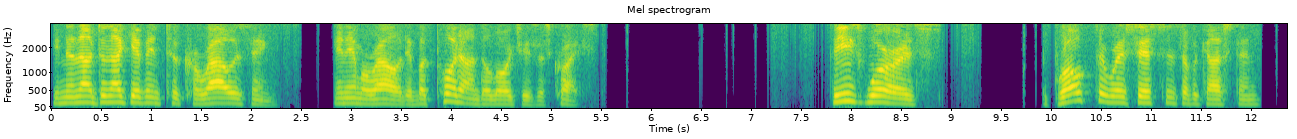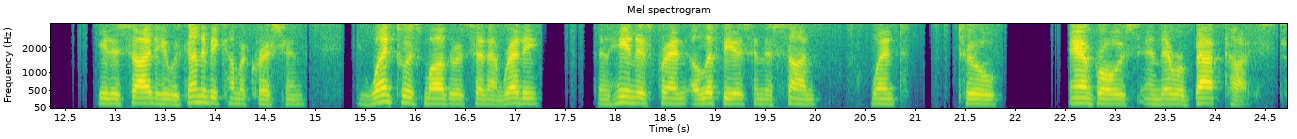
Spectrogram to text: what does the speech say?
You do not, do not give in to carousing and immorality, but put on the Lord Jesus Christ. These words broke the resistance of Augustine. He decided he was going to become a Christian. He went to his mother and said, I'm ready. Then he and his friend Alypius and his son went to Ambrose and they were baptized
